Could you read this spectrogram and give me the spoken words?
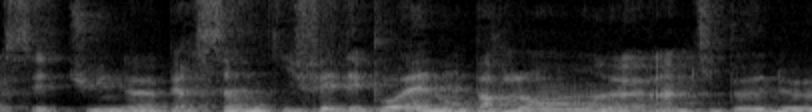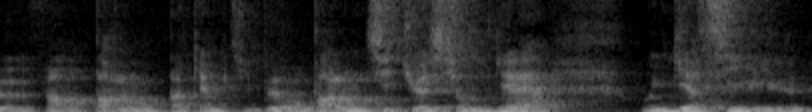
c'est une personne qui fait des poèmes en parlant euh, un petit peu de, enfin en parlant pas qu'un petit peu, en parlant de situation de guerre ou une guerre civile.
